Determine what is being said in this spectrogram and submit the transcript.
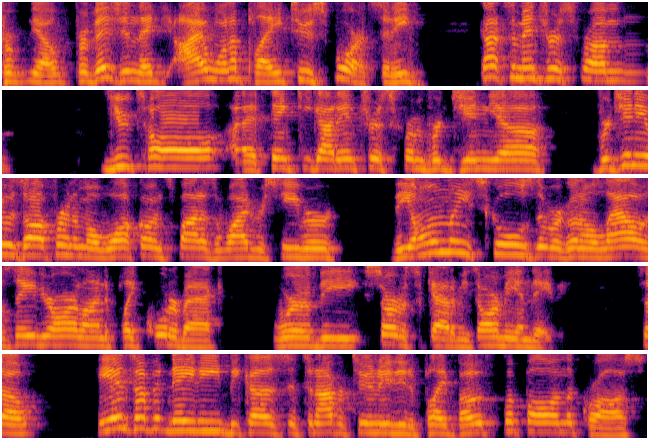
you know provision that I want to play two sports, and he got some interest from Utah. I think he got interest from Virginia. Virginia was offering him a walk-on spot as a wide receiver. The only schools that were going to allow Xavier Arline to play quarterback were the service academies, Army and Navy. So he ends up at Navy because it's an opportunity to play both football and lacrosse.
